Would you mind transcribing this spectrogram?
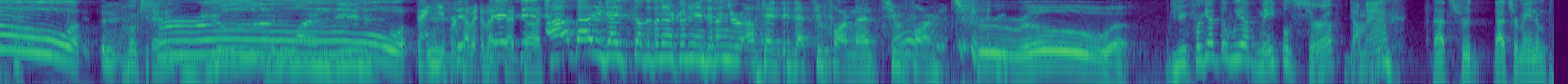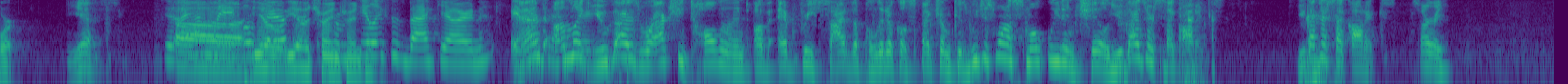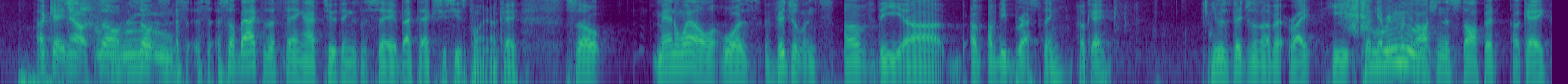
Okay. True. Good one, dude. Thank you for coming to my Dude, TED Talk. How about you guys stop defending our country and defend your? Okay, did that too far, man. Too far. True. Do you forget that we have maple syrup, dumbass? That's true. That's your main import. yes. Dude, I have Uh, maple yo, syrup yo, train, from train, train. Felix's backyard. And unlike you guys, we're actually tolerant of every side of the political spectrum because we just want to smoke weed and chill. You guys are psychotics. You guys are psychotics. Sorry. Okay, no. So, so, so, so back to the thing. I have two things to say. Back to XQC's point. Okay, so Manuel was vigilant of the uh, of, of the breast thing. Okay, he was vigilant of it. Right. He took every precaution to stop it. Okay,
